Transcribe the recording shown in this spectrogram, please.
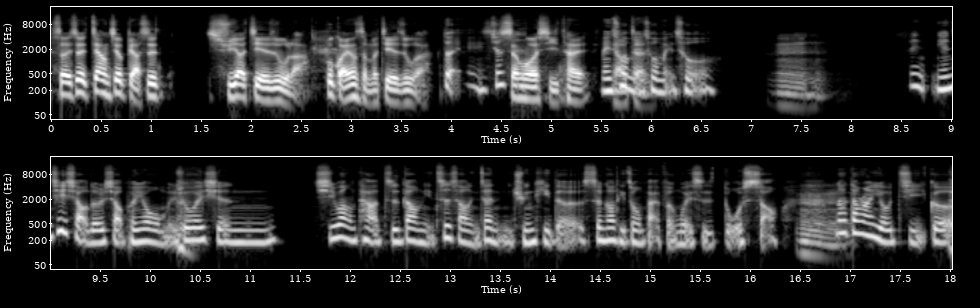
所以所以这样就表示需要介入了，不管用什么介入啊。对，就是生活习态。没错，没错，没错。嗯，所以年纪小的小朋友，我们就会先 希望他知道，你至少你在你群体的身高体重百分位是多少。嗯，那当然有几个。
